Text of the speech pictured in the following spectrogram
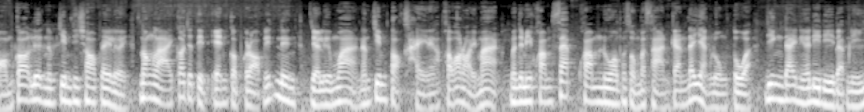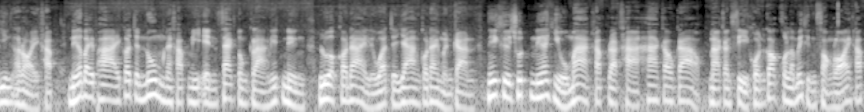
อมๆก็เลือกน้ำจิ้มที่ชอบได้เลยน่องลายก็จะติดเอ็นกรอบๆนิดนึงอย่าลืมว่าน้ำจิ้มตอกไข่นะครับเขาอร่อยมาก มันจะมีความแซ่บความนัวผสมผสานกันได้อย่างลงตัว ยิ่งได้เนื้อดีๆ แบบนี้ยิ่งอร่อยครับ เนื้อใบพายก็จะนุ่มนะครับ มีเอ็นแทรกตรงกลางนิดนึงลวกก็ได้หรือว่าจะย่างก็ได้เหมือนกัน นี่คือชุดเนื้อหิวมากครับ ราคา 599 มากัน 4 คนก็คนละไม่ถึง 200 ครับ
